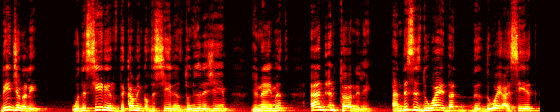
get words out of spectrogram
regionally with the Syrians, the coming of the Syrians, the new regime, you name it, and internally. And this is the way that the, the way I see it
